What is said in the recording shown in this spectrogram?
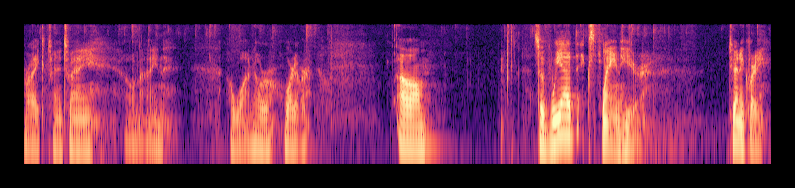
like 2020 09 01 or whatever. Um, so if we add explain here to any query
